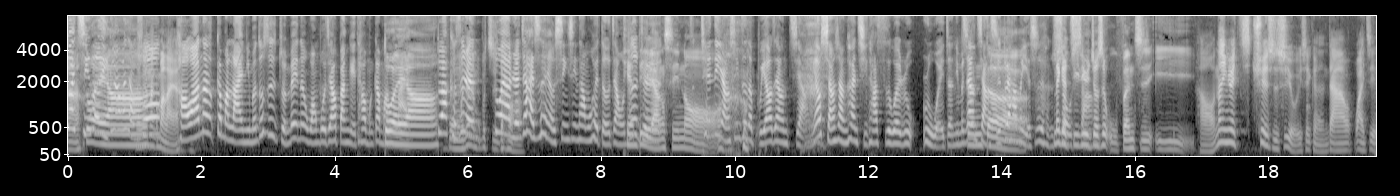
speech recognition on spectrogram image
对情何以堪？他们想说，好啊，那干嘛来？你们都是准备那个王伯家要颁给他们干嘛？对啊，对啊。可是人对啊，人家还是很有信心他们会得奖。我真的觉得天地良心哦，天地良心真的不要这样讲。你要想想看，其他四位入入围者，你们这样讲其实对他们也是很那个几率就是五分之一。好，那因为确实是有一些可能大家外界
